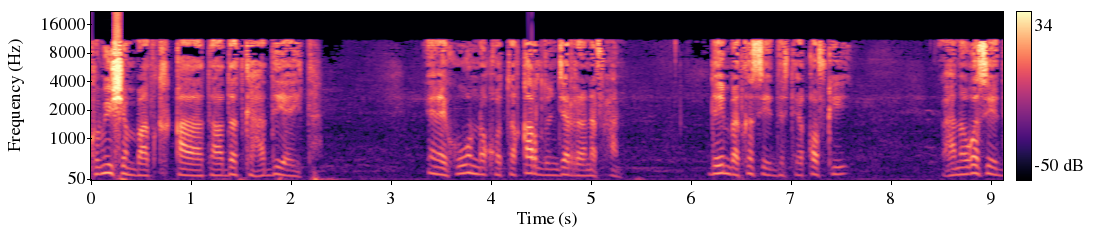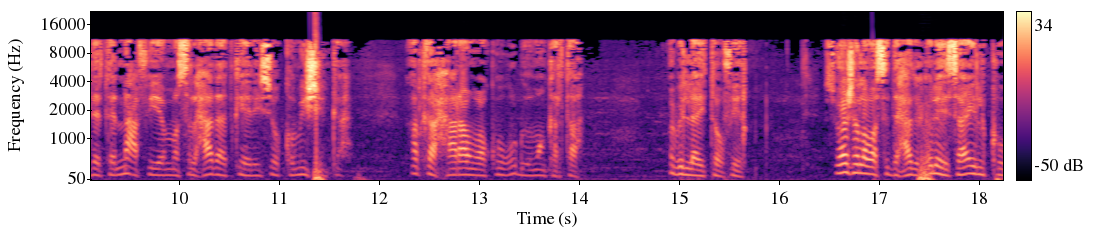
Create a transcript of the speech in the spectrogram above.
commission baad qaadataa dadka haddii ay tahay. Inay kugu noqoto qardun jara nafcan. Deyn baad ka sii dirtay qofkii waxaad nooga sii dirtay nacfi iyo maslaxadaad ka helayso commissionka. Ah halkaa xaaraan waa kuugu dhuuman kartaa. Wabilaahi towfiiq su'aasha labaad saddexaad wuxuu leeyahy saa'ilku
